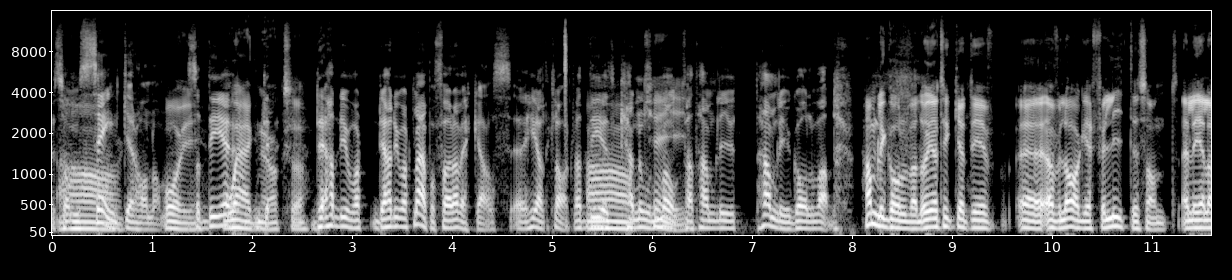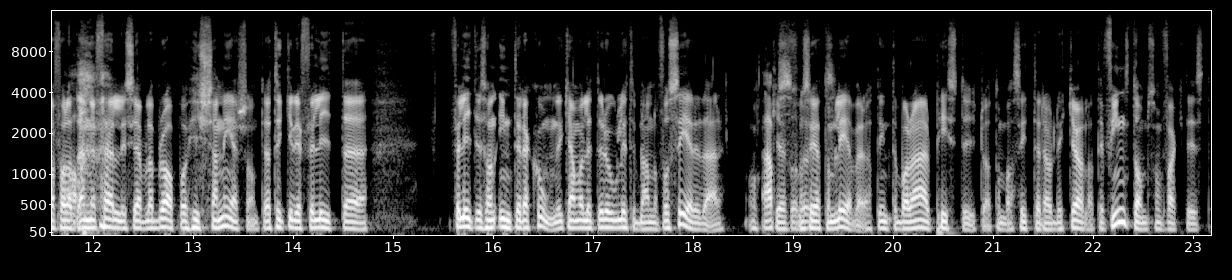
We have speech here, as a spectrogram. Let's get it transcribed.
som Ah, sänker honom. Oj, Så det, Wagner det, också. det, hade ju varit, det hade ju varit med på förra veckans, eh, helt klart. För att det är Ah, ett kanonmål, okej. för att han blir ju, han blir ju golvad. Han blir golvad och jag tycker att det är, eh, överlag är för lite sånt. Eller i alla fall att Ja. NFL är så jävla bra på att hyscha ner sånt. Jag tycker det är för lite, för lite sån interaktion. Det kan vara lite roligt ibland att få se det där. Och eh, få Absolut. se att de lever. Att det inte bara är pissdyrt och att de bara sitter där och dricker öl. Att det finns de som faktiskt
